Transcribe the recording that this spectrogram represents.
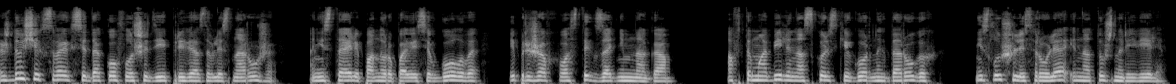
Ждущих своих седаков лошадей привязывали снаружи, они стояли понуро повесив головы и прижав хвосты к задним ногам. Автомобили на скользких горных дорогах не слушались руля и натужно ревели.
